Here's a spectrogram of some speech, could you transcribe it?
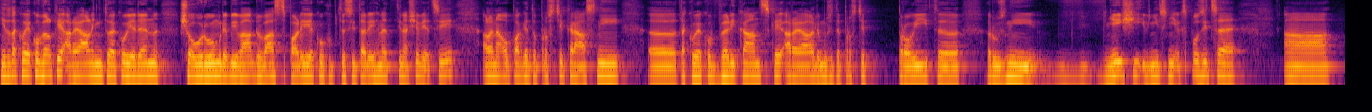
je to takový jako velký areál, není to jako jeden showroom, kde by do vás spali, jako kupte si tady hned ty naše věci, ale naopak je to prostě krásný, uh, takový jako velikánský areál, kde můžete prostě projít uh, různý vnější i vnitřní expozice a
